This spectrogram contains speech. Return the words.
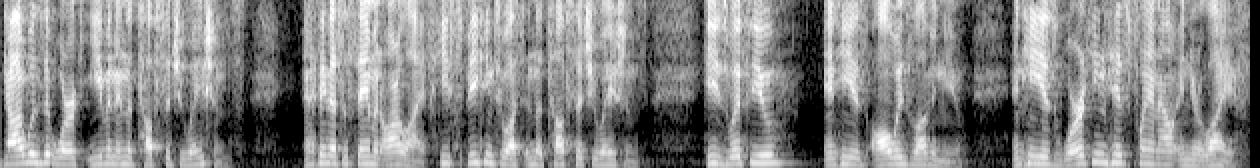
God was at work even in the tough situations. And I think that's the same in our life. He's speaking to us in the tough situations. He's with you and he is always loving you. And he is working his plan out in your life.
